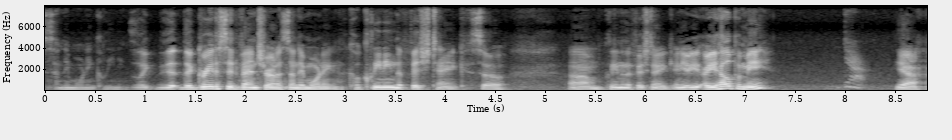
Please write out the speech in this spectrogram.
Sunday morning cleaning. It's like the, the greatest adventure on a Sunday morning called cleaning the fish tank. So um, cleaning the fish tank. And you, are you helping me? Yeah. Yeah,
